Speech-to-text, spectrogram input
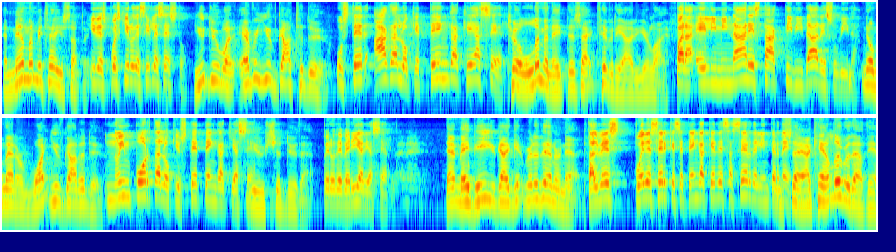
And men, let me tell you something. Y después quiero decirles esto. You do whatever you've got to do Usted haga lo que tenga que hacer to eliminate this activity out of your life, para eliminar esta actividad de su vida. no matter what you've got to do. No importa lo que usted tenga que hacer, You should do that. Pero debería de hacerlo. That may be you got to get rid of the internet. Tal vez puede ser que se tenga que deshacer del You internet. say, I can't live without the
